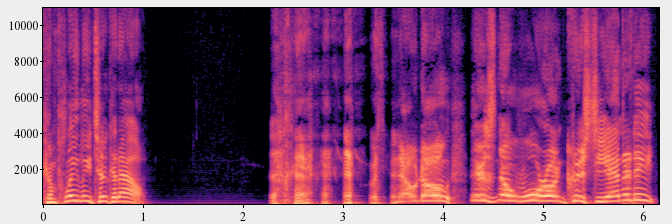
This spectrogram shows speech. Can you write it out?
Completely took it out. no, no, there's no war on Christianity.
